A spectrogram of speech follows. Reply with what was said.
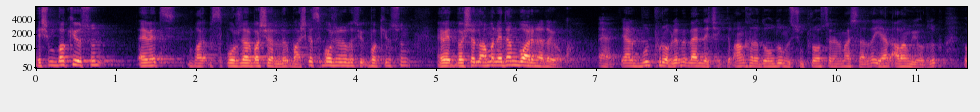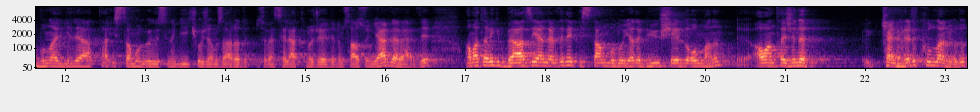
Ve şimdi bakıyorsun evet sporcular başarılı. Başka sporculara bakıyorsun. Evet başarılı ama neden bu arenada yok? Evet yani bu problemi ben de çektim. Ankara'da olduğumuz için profesyonel maçlarda yer alamıyorduk. Ve bununla ilgili hatta İstanbul bölgesinde bir iki hocamızı aradık. Mesela ben Selahattin Hoca'ya dedim sağ olsun yer de verdi. Ama tabii ki bazı yerlerde de hep İstanbul'u ya da büyük şehirde olmanın e, avantajını e, kendileri kullanıyordu.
